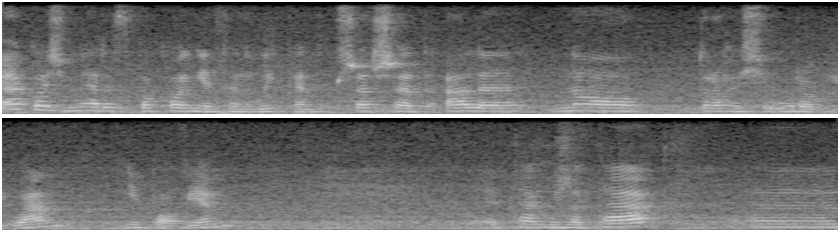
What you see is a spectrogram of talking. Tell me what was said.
Jakoś w miarę spokojnie ten weekend przeszedł, ale no trochę się urobiłam, nie powiem. Także tak. E,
